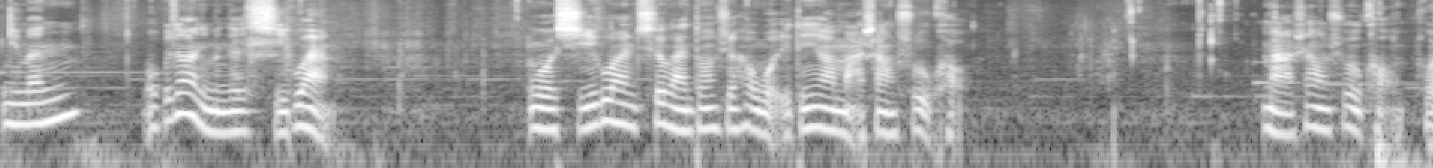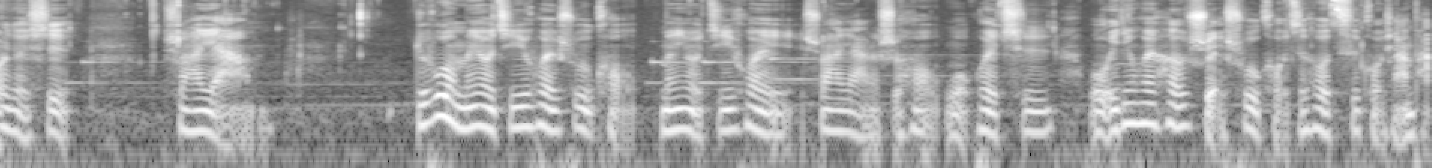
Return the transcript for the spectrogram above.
你们，我不知道你们的习惯。我习惯吃完东西后，我一定要马上漱口，马上漱口，或者是刷牙。如果没有机会漱口，没有机会刷牙的时候，我会吃，我一定会喝水漱口之后吃口香糖，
